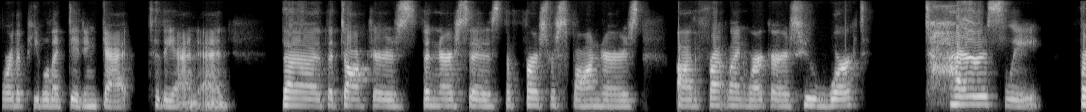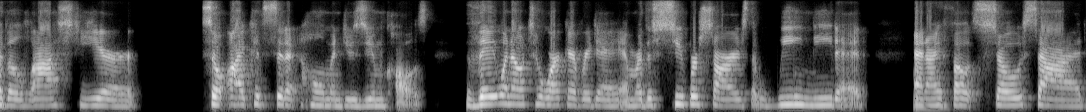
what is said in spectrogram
for the people that didn't get to the end and the the doctors, the nurses, the first responders, uh, the frontline workers who worked tirelessly for the last year so I could sit at home and do Zoom calls. They went out to work every day and were the superstars that we needed. And I mm-hmm. felt so sad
